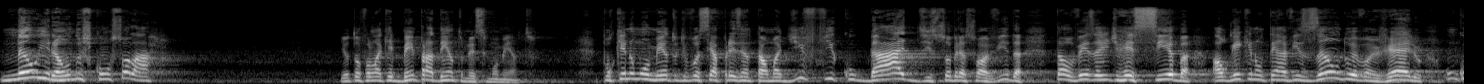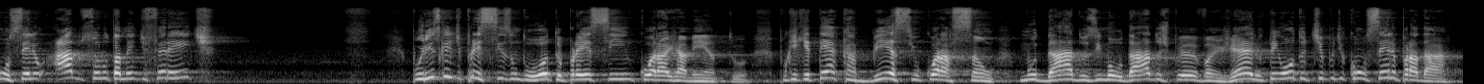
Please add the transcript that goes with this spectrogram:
não irão nos consolar. E eu estou falando aqui bem para dentro nesse momento. Porque no momento de você apresentar uma dificuldade sobre a sua vida, talvez a gente receba alguém que não tem a visão do Evangelho, um conselho absolutamente diferente. Por isso que a gente precisa um do outro para esse encorajamento. Porque quem tem a cabeça e o coração mudados e moldados pelo Evangelho tem outro tipo de conselho para dar.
